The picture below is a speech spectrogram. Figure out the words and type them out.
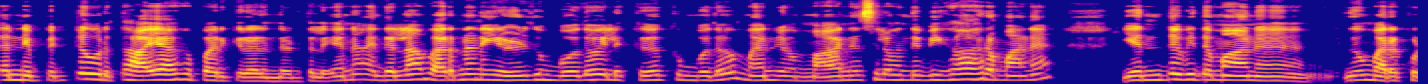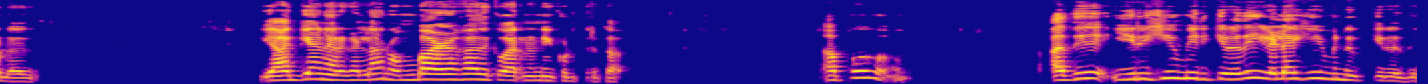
தன்னை பெற்ற ஒரு தாயாக பார்க்கிறார் இந்த இடத்துல. ஏன்னா இதெல்லாம் வர்ணனை எழுதும்போதோ இல்லை கேட்கும் போதோ மன மனசுல வந்து விகாரமான எந்த விதமான இதுவும் வரக்கூடாது. வியாக்கியானர்கள்லாம் ரொம்ப அழகா அதுக்கு வர்ணனை கொடுத்துருக்கா. அப்போ அது இறுகியும் இருக்கிறது இழகியும் இருக்கிறது.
